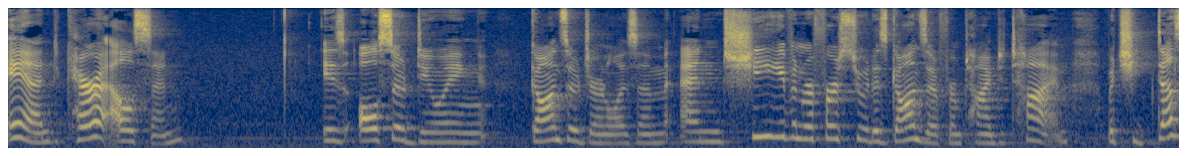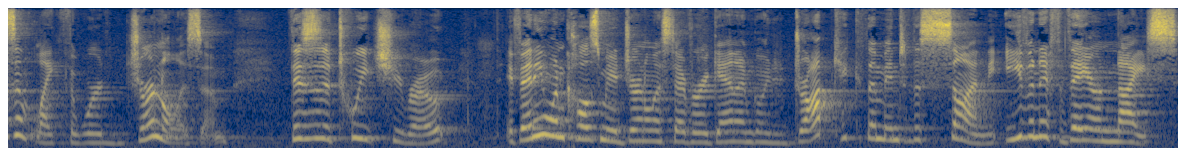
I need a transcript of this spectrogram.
And Cara Ellison is also doing gonzo journalism, and she even refers to it as gonzo from time to time, but she doesn't like the word journalism. This is a tweet she wrote if anyone calls me a journalist ever again, I'm going to drop kick them into the sun, even if they are nice,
